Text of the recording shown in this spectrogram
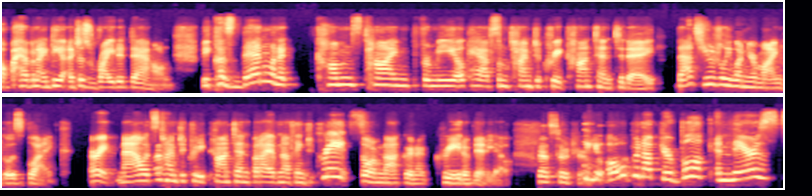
i have an idea. I just write it down. Because then when it comes time for me okay i have some time to create content today that's usually when your mind goes blank all right, now it's time to create content, but I have nothing to create, so I'm not going to create a video. That's so true. So you open up your book and there's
